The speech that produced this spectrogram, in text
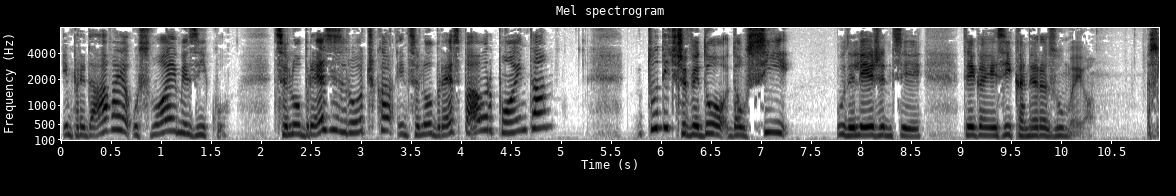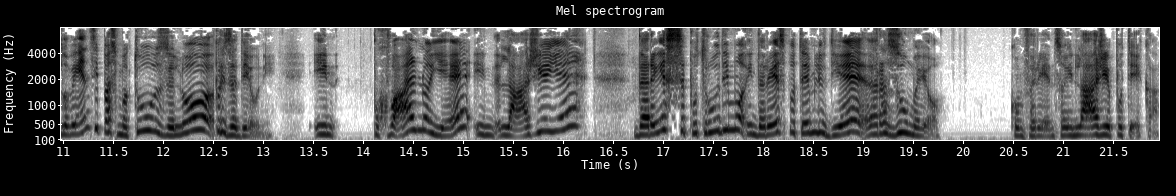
in predavajo v svojem jeziku, celo brez izročka in celo brez PowerPointa tudi če vedo, da vsi udeleženci tega jezika ne razumejo. Slovenci pa smo tu zelo prizadevni in pohvalno je in lažje je, da res se potrudimo in da res potem ljudje razumejo konferenco in lažje poteka.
